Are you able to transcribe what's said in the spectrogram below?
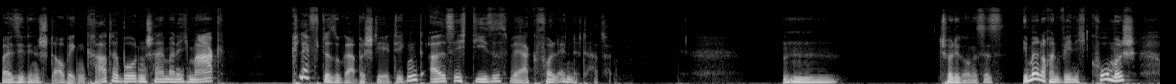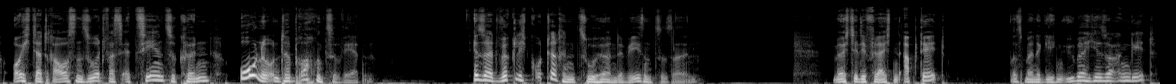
weil sie den staubigen Kraterboden scheinbar nicht mag, kläffte sogar bestätigend, als ich dieses Werk vollendet hatte. Hm, Entschuldigung, es ist immer noch ein wenig komisch, euch da draußen so etwas erzählen zu können, ohne unterbrochen zu werden. Ihr seid wirklich gut darin, zuhörende Wesen zu sein. Möchtet ihr vielleicht ein Update, was meine Gegenüber hier so angeht?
